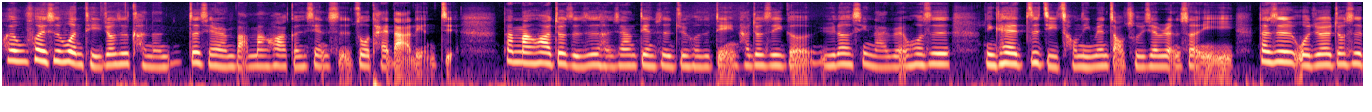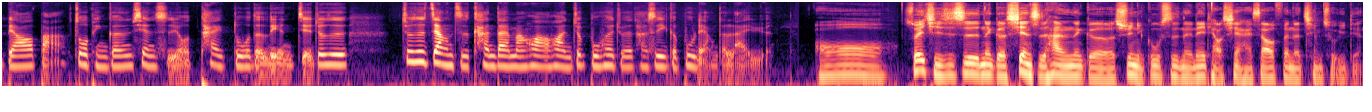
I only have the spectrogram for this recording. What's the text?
会不会是问题？就是可能这些人把漫画跟现实做太大连接，但漫画就只是很像电视剧或是电影，它就是一个娱乐性来源，或是你可以自己从里面找出一些人生意义。但是我觉得就是不要把作品跟现实有太多的连接，就是就是这样子看待漫画的话，你就不会觉得它是一个不良的来源。哦，所以其实是那个现实和那个虚拟故事的那条线还是要分得清楚一点。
